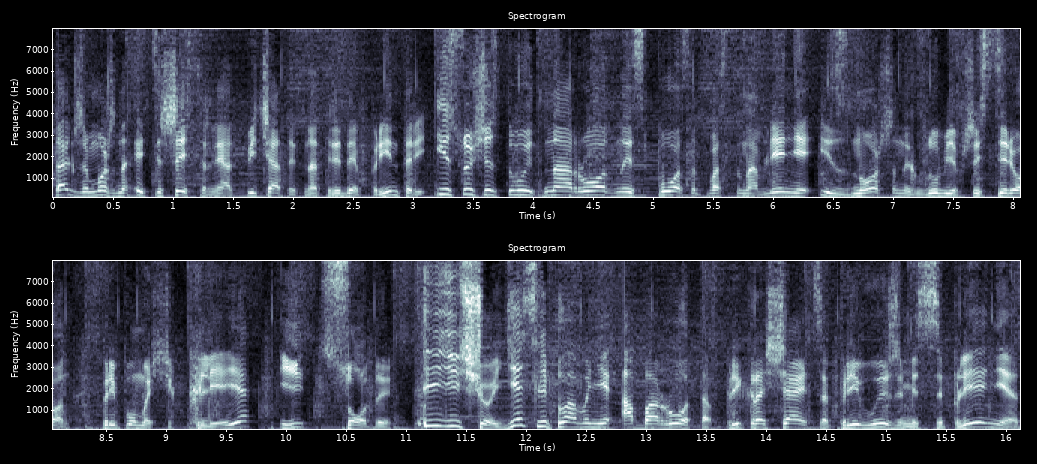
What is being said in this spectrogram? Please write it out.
Также можно эти шестерни отпечатать на 3D принтере. И существует народный способ восстановления изношенных зубьев шестерен при помощи клея и соды. И еще, если плавание оборотов прекращается при выжиме сцепления,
